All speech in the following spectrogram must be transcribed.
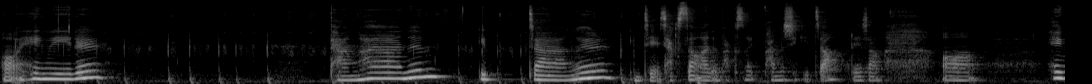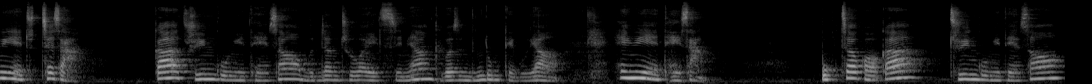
어, 행위를 당하는 입장을 이제 작성하는 방식이죠. 그래서 어, 행위의 주체자가 주인공이 돼서 문장 주어에 있으면 그것은 능동태고요. 행위의 대상, 목적어가 주인공이 돼서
